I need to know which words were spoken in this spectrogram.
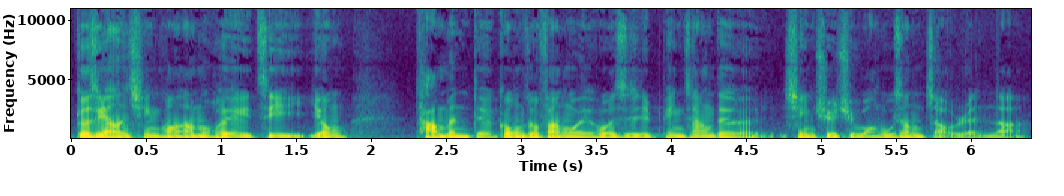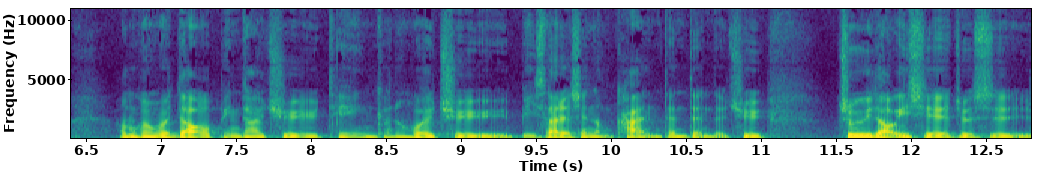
各式各样的情况，他们会自己用他们的工作范围，或是平常的兴趣去网络上找人了。他们可能会到平台去听，可能会去比赛的现场看等等的，去注意到一些就是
